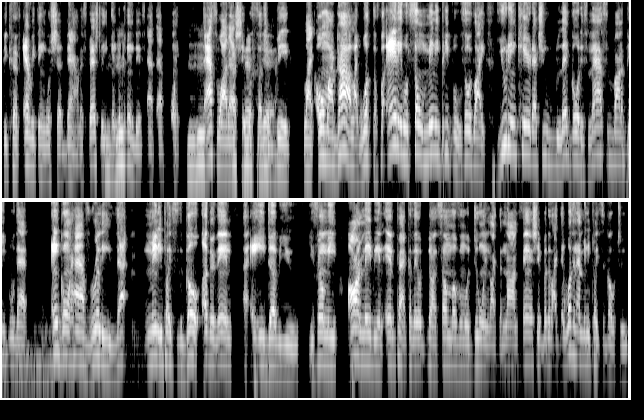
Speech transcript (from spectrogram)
because everything was shut down especially Mhm. independence at that point Mhm. that's why that That's shit was such yeah. a big like oh my god like what the fuck and it was so many people so it's like you didn't care that you let go of this massive amount of people that ain't gonna have really that many places to go other than AEW. You feel me? Or maybe an impact because they were you know, some of them were doing like the non-fan shit, but like there wasn't that many places to go to.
